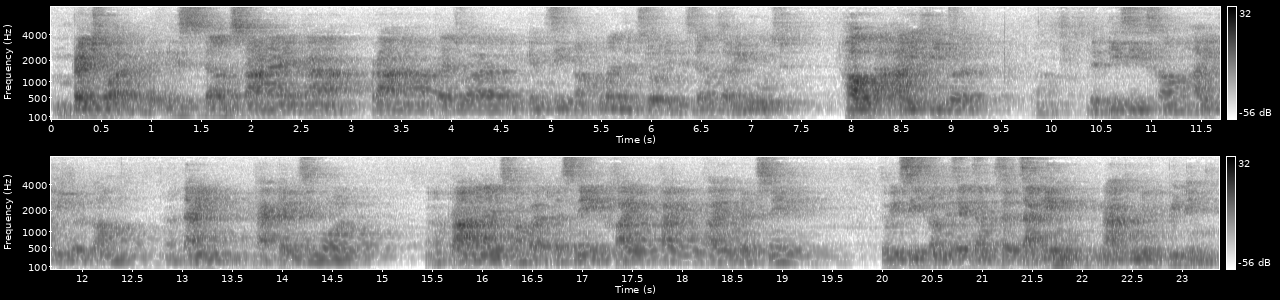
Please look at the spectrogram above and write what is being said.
prajva, these terms, prana, prana, prana, prajva, you can see from Puranjan story, these terms are used, how the high fever, uh, the disease come, high fever come, uh, time factor is involved, uh, prana is compared to the snake, five, five, five-headed snake, so we see from this example, so it's again not only repeating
